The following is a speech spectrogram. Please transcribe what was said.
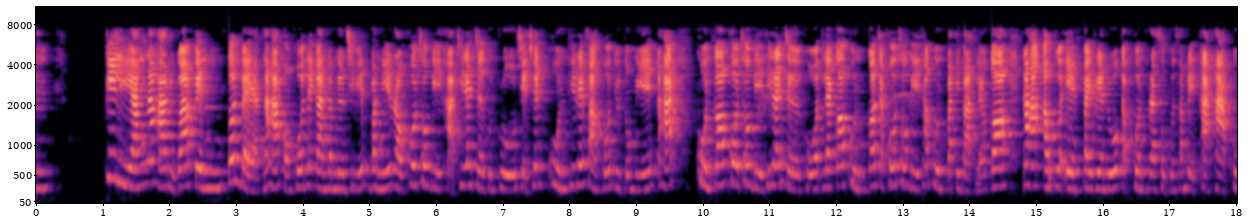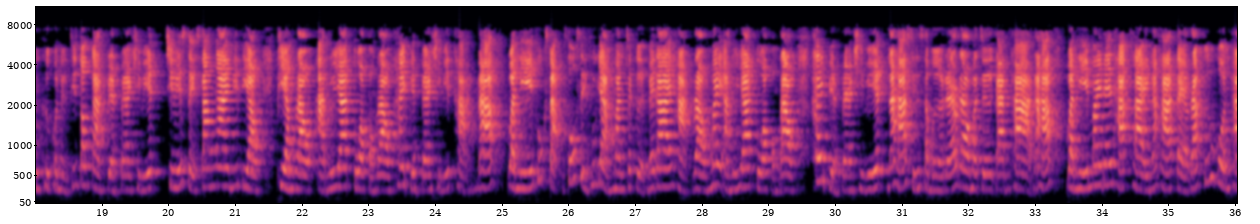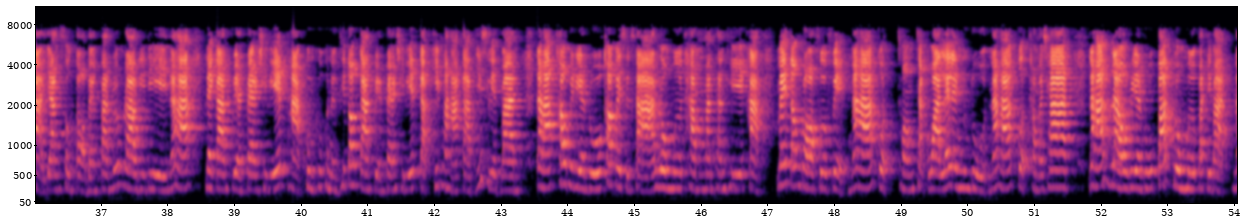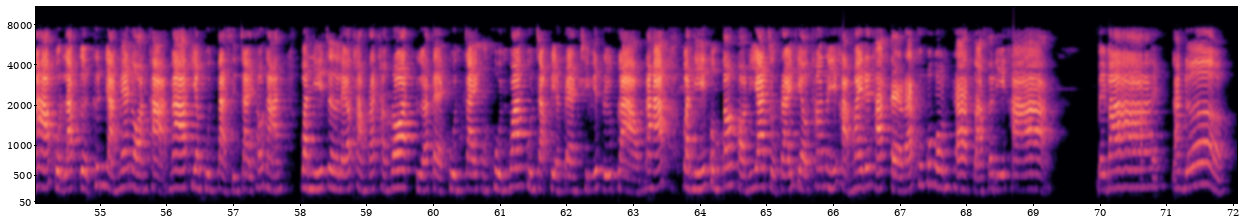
พี่เลี้ยงนะคะ หรือว่าเป็นต้นแบบนะคะ ของโค้ชในการดำเนินชีวิต วันนี้เราโคตรโชคดีค่ะ ที่ได้เจอคุณครูเช่นเช่นคุณที่ได้ฟังโค้ชอยู่ตรงนี้นะคะ คุณก็โคตรโชคดีที่ได้เจอโค้ชและก็คุณก็จะโคตรโชคดี ถ้าคุณปฏิบัติแล้วก็นะคะเอาตัวเองไปเรียนรู้กับคนประสบผลสำเร็จค่ะหากคุณคือคนหนึ่งที่ต้องการเปลี่ยนแปลงชีวิต ชีวิตเสกสร้างง่ายนิดเดียว เพียงเราอนุญาตตัวของเราให้เปลี่ยนแปลงชีวิตค่ะนะคะวันนี้ทุกสักทุกสิ่งทุกอย่างมันจะเกิดไม่ได้ หากเราไม่อนุญาตตัวของเราให้เปลี่ยนแปลงชีวิตนะคะ สินเสมอแล้วเรามาเจอกันค่ะนะคะ วันนี้ไม่ได้ทักใครนะคะ แต่รักทุกคนค่ะยังส่งต่อแบ่งปันเรื่องราวดีๆนะคะ ในการเปลี่ยนแปลงชีวิตหากคุณคือคนหนึ่งที่ต้องการเปลี่ยนแปลงชีวิตกับคลิปมหากราบ21 วันนะคะ เข้าไปเรียนรู้เข้าไปศึกษาลงมือทำมันทันทีค่ะ ไม่ต้องรอเฟอร์เฟกนะคะกฎของจักรวาลและแรงดึงดูดนะคะกฎธรรมชาตินะคะ เราเรียนรู้ปั๊บลงมือปฏิบัตินะคะ ผลลัพธ์เกิดขึ้นอย่างแน่นอนค่ะนะคะเพียงคุณตัดสินใจเท่านั้น วันนี้เจอแล้วทางรัฐทางรอดเหลือแต่คุณใจของคุณว่าคุณจะเปลี่ยนแปลงชีวิตหรือเปล่านะคะ วันนี้คงต้องขออนุญาตจบไลฟ์เพียวเท่านี้ค่ะ ไม่ได้ทักแต่รักทุกคนค่ะกราบสวัสดีค่ะ บ๊ายบายรักเด้อ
